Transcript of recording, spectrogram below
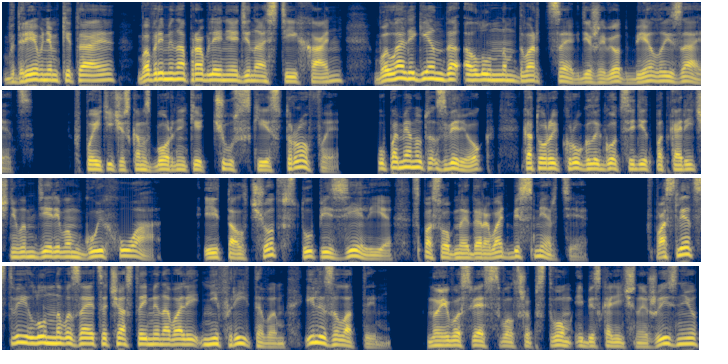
В Древнем Китае во времена правления династии Хань была легенда о лунном дворце, где живет белый заяц. В поэтическом сборнике «Чусские строфы» упомянут зверек, который круглый год сидит под коричневым деревом гуйхуа, и толчет в ступе зелье, способное даровать бессмертие. Впоследствии лунного зайца часто именовали нефритовым или золотым, но его связь с волшебством и бесконечной жизнью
